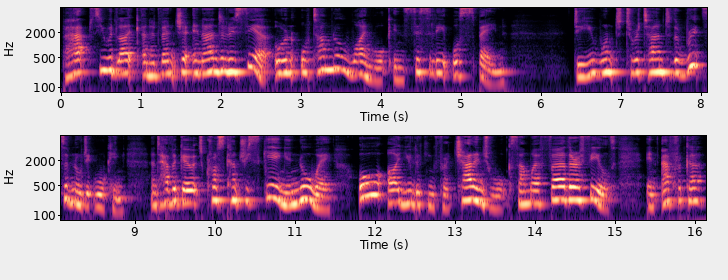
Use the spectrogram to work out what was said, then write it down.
Perhaps you would like an adventure in Andalusia or an autumnal wine walk in Sicily or Spain. Do you want to return to the roots of Nordic walking and have a go at cross country skiing in Norway? Or are you looking for a challenge walk somewhere further afield in Africa,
